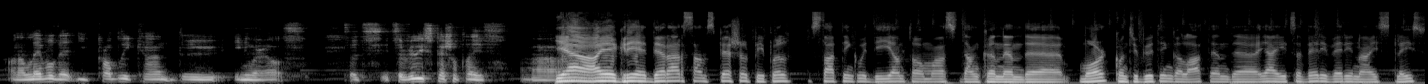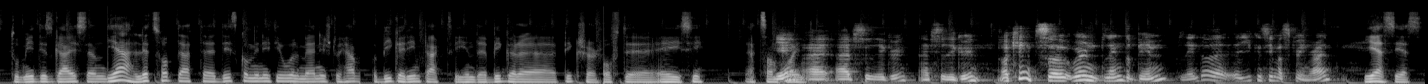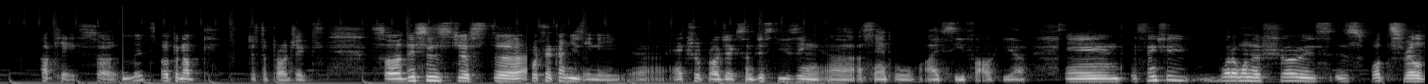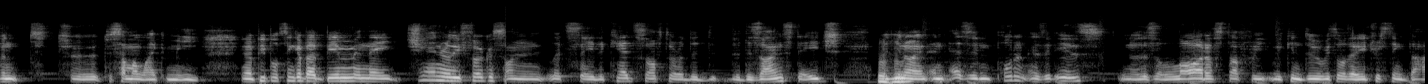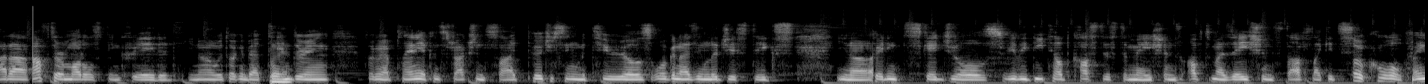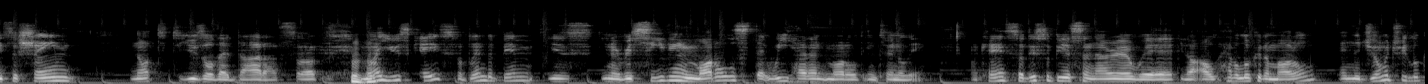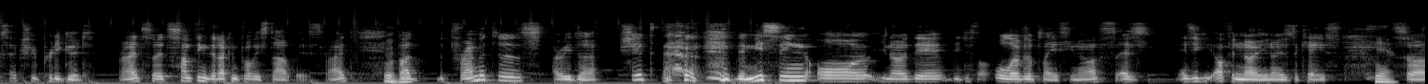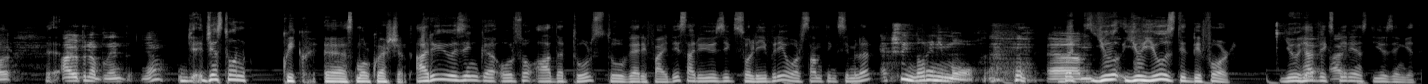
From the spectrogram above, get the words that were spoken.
on a level that you probably can't do anywhere else. So it's it's a really special place. Uh, yeah, I agree. There are some special people, starting with Dion, Thomas, Duncan, and uh, more, contributing a lot. And uh, yeah, it's a very very nice place to meet these guys. And yeah, let's hope that uh, this community will manage to have a bigger impact in the bigger uh, picture of the AEC at some yeah, point. Yeah, I absolutely agree. Absolutely agree. Okay, so we're in Blender BIM. Blender, uh, you can see my screen, right? Yes, yes. Okay, so let's open up just a project. So this is just, uh, unfortunately I can't use any uh, actual projects. I'm just using uh, a sample IFC file here. And essentially what I want to show is, is what's relevant to, to someone like me. You know, people think about BIM and they generally focus on, let's say, the CAD software or the, the design stage. But, mm-hmm. you know, and, and, as important as it is, you know, there's a lot of stuff we, we can do with all that interesting data after a model's been created. You know, we're talking about tendering, talking about planning a construction site, purchasing materials, organizing logistics, you know, creating schedules, really detailed cost estimations, optimization stuff. Like it's so cool. And it's a shame not to use all that data. So mm-hmm. my use case for Blender BIM is, you know, receiving models that we haven't modeled internally. Okay, so this would be a scenario where, you know, I'll have a look at a model and the geometry looks actually pretty good right? So it's something that I can probably start with, right? Mm-hmm. But the parameters are either shit, they're missing, or you know they're they're just all over the place. You know, as as you often know, you know, is the case. Yeah. So I open up Blend. Yeah. Just one quick uh, small question. Are you using uh, also other tools to verify this? Are you using solibri or something similar? Actually not anymore. Um, but you you used it before. You have experienced I, using it.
